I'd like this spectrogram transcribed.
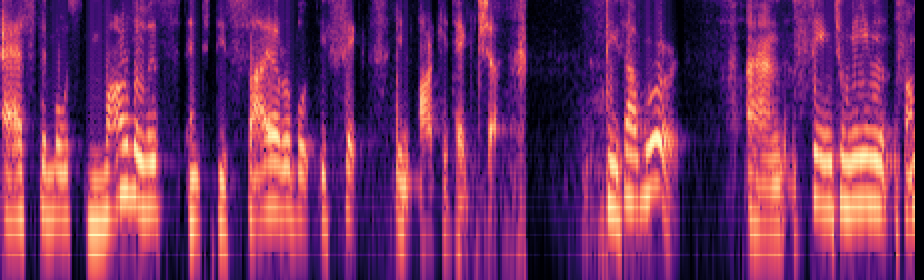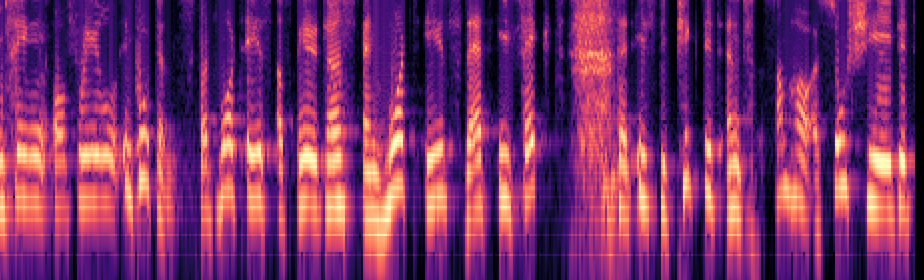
as the most marvelous and desirable effects in architecture. These are words and seem to mean something of real importance. But what is asperitas and what is that effect that is depicted and somehow associated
